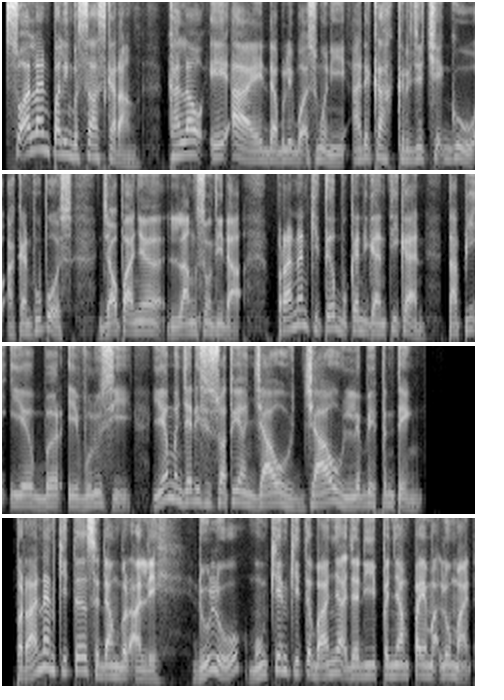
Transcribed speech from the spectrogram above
Soalan paling besar sekarang, kalau AI dah boleh buat semua ni, adakah kerja cikgu akan pupus? Jawapannya langsung tidak. Peranan kita bukan digantikan, tapi ia berevolusi. Ia menjadi sesuatu yang jauh-jauh lebih penting. Peranan kita sedang beralih. Dulu, mungkin kita banyak jadi penyampai maklumat.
